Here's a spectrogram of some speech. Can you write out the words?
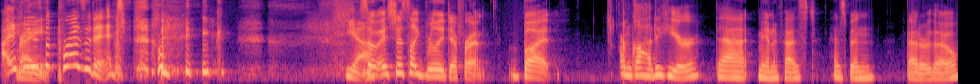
I, He's Right. the president. Like, yeah. so it's just like really different. But I'm glad to hear that Manifest has been better though.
